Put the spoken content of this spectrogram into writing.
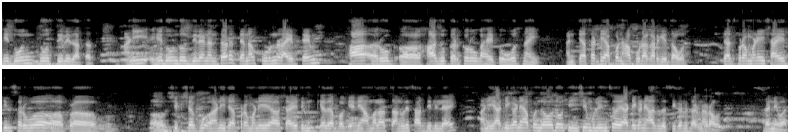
हे दोन डोस दिले जातात. आणि हे दोन डोस दिल्यानंतर त्यांना पूर्ण लाईफ टाईम हा रोग हा जो कर्करोग आहे तो होत नाही. आणि त्यासाठी आपण हा पुढाकार घेत आहोत. त्याचप्रमाणे शाळेतील सर्व प्र- शिक्षक आणि त्याप्रमाणे या शाळेतील मुख्याध्यापक यांनी आम्हाला चांगले साथ दिलेले आहे. आणि या ठिकाणी आपण जवळजवळ तीनशे मुलींचं या ठिकाणी आज लसीकरण करणार आहोत. धन्यवाद.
